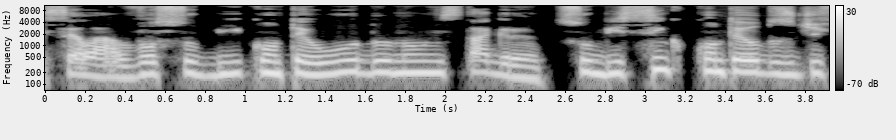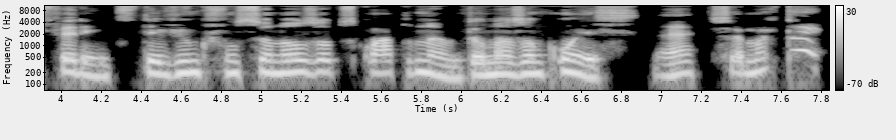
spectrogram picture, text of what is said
sei lá, vou subir conteúdo no Instagram. Subir cinco conteúdos diferentes. Teve um que funcionou, os outros quatro não. Então nós vamos com esse, né? Isso é Martech.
